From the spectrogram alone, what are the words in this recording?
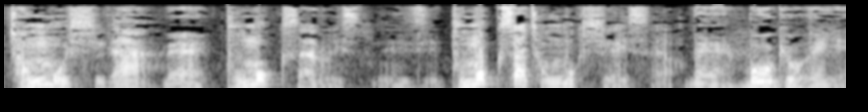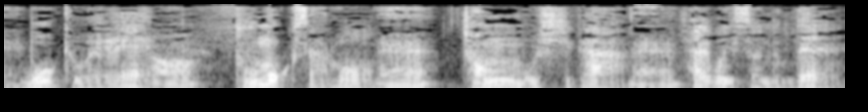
정모 씨가 네. 부목사로 있, 부목사 정목 씨가 있어요. 네. 모 교회에. 모 교회에 어? 부목사로 네. 정모 씨가 네. 살고 있었는데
